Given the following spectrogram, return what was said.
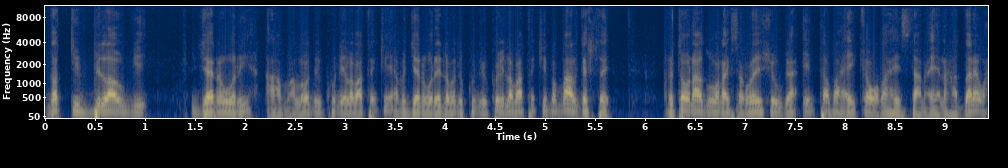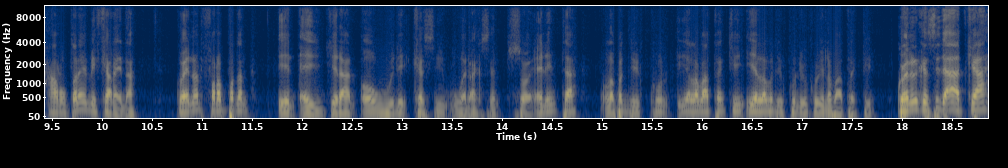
dadkii bilowgii janary ama ama janary ba maal gashtay ritown aad u wanaagsan reshowga intaba ay ka wada haystaan. Ayaan haddana waxaanu dareemi karaynaa koynan fara badan in ay jiraan oo weli ka sii wanaagsan. Soo celinta koynanka sida aadka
